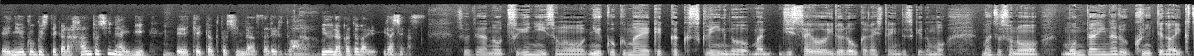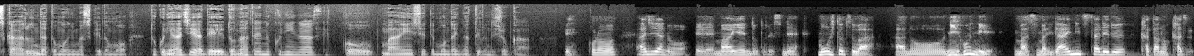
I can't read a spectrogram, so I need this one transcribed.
え入国してから半年以内に、え結核と診断されるというような方がいらっしゃいます。それであの次にその入国前結核スクリーニングの、まあ、実際をいろいろお伺いしたいんですけどもまずその問題になる国っていうのはいくつかあるんだと思いますけども特にアジアでどの辺りの国が結構蔓延してて問題になってるんでしょうか？えこのアジアの、えー、蔓延度とですねもう一つはあの日本にまあ、つまり来日される方の数、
